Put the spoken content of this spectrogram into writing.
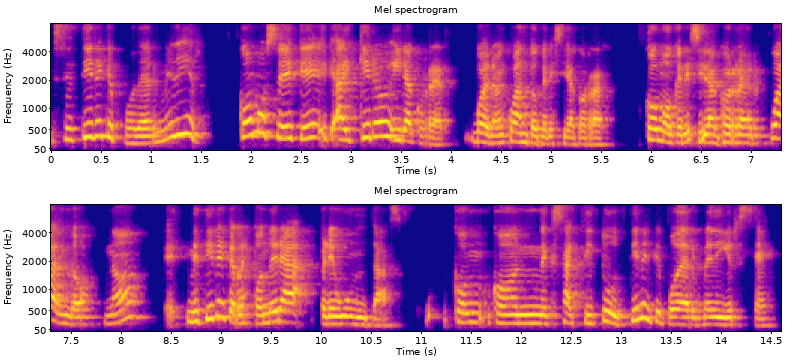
Se tiene que poder medir. ¿Cómo sé que quiero ir a correr? Bueno, ¿en cuánto querés ir a correr? ¿Cómo querés ir a correr? ¿Cuándo? ¿No? Eh, me tiene que responder a preguntas con, exactitud, tiene que poder medirse.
